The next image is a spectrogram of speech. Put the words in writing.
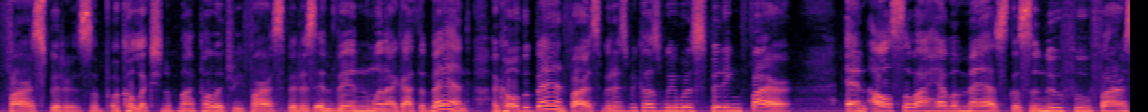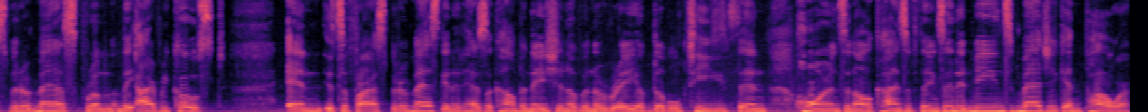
Fire Spitters, a, a collection of my poetry, Fire Spitters. And then when I got the band, I called the band Fire Spitters because we were spitting fire. And also I have a mask, a Senufo Fire Spitter mask from the Ivory Coast. And it's a fire spitter mask, and it has a combination of an array of double teeth and horns and all kinds of things, and it means magic and power.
